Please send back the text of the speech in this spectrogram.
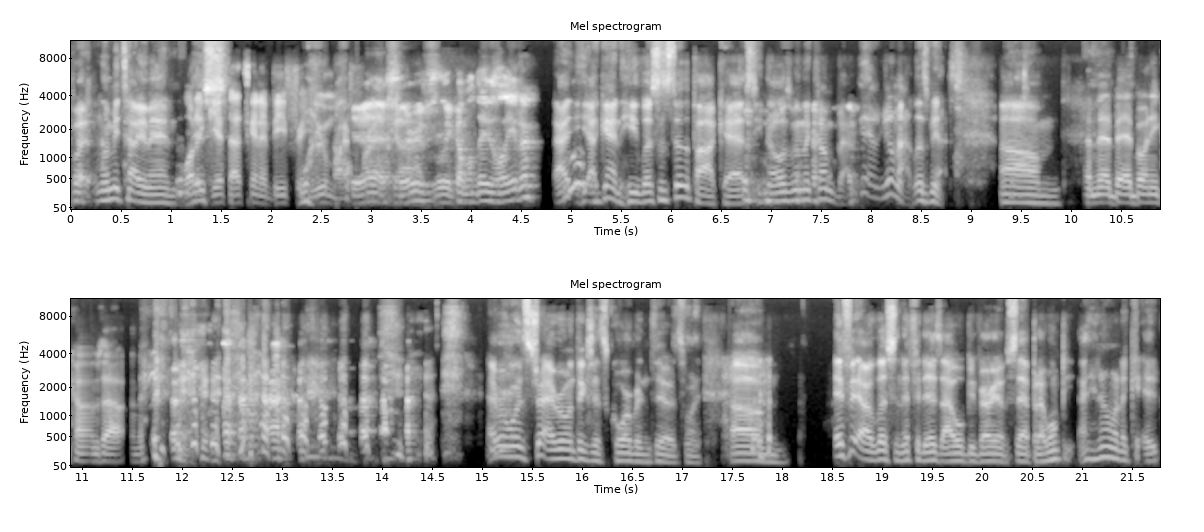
but let me tell you, man. what this- a gift that's going to be for you, my yeah, friend. seriously. A couple days later. I, again, he listens to the podcast. He knows when to come back. Yeah, come on, let's be honest. Um, and then Bad Bunny comes out. Everyone's everyone thinks it's Corbin too. It's funny. Um, if it, uh, listen, if it is, I will be very upset. But I won't be. You know what? I can, it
